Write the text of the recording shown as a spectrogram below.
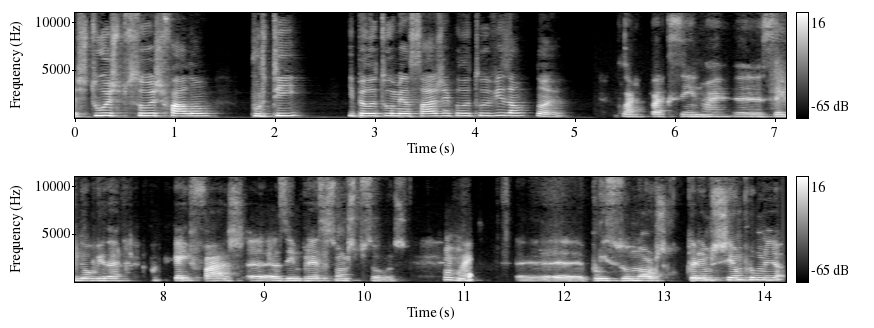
as tuas pessoas falam por ti e pela tua mensagem e pela tua visão, não é? Claro, claro que sim, não é? Uh, sem dúvida, porque quem faz uh, as empresas são as pessoas, uhum. não é? Uh, por isso nós queremos sempre o melhor,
